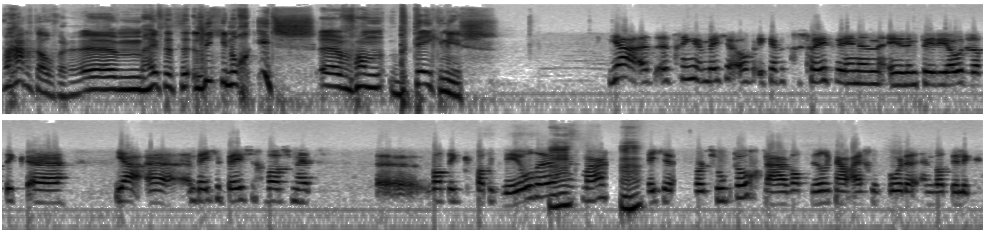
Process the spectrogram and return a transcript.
waar gaat het over? Ehm, heeft het liedje nog iets van betekenis? Ja, het, het, ging een beetje over... Ik heb het geschreven in een, in een periode dat ik ja, een beetje bezig was met wat, ik, wat ik wilde, mhm. zeg maar. Mhm. Een beetje een soort zoektocht naar wat wil ik nou eigenlijk worden en wat wil ik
